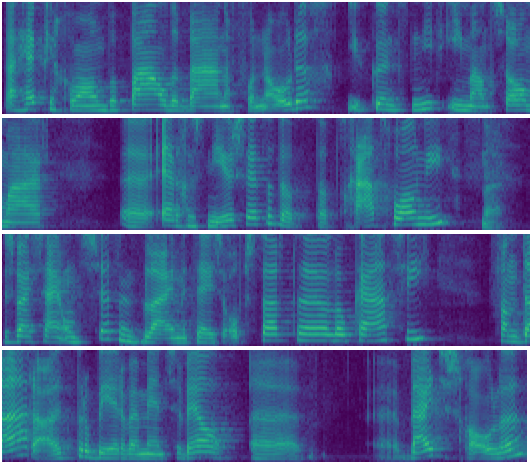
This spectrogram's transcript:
Daar heb je gewoon bepaalde banen voor nodig. Je kunt niet iemand zomaar ergens neerzetten. Dat, dat gaat gewoon niet. Nee. Dus wij zijn ontzettend blij met deze opstartlocatie van daaruit proberen wij mensen wel uh, uh, bij te scholen.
